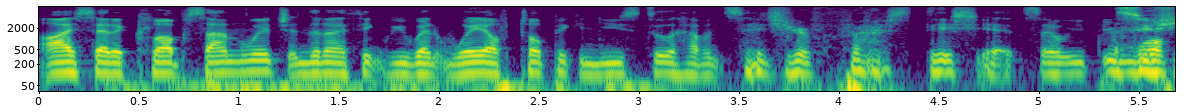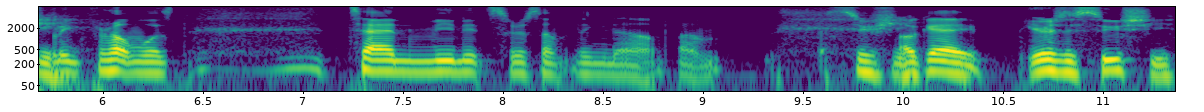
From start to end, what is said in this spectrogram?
I said a club sandwich, and then I think we went way off topic, and you still haven't said your first dish yet. So we've been Sushi. waffling for almost ten minutes or something now, fam. Sushi. Okay, here's a sushi.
